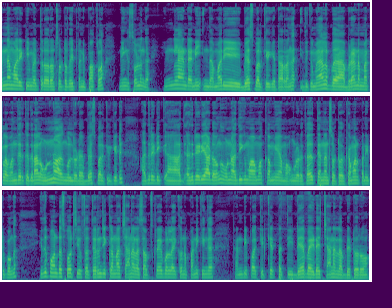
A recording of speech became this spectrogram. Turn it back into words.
என்ன மாதிரி டீம் எடுத்துகிட்டு வரோன்னு சொல்லிட்டு வெயிட் பண்ணி பார்க்கலாம். நீங்கள் சொல்லுங்கள் இங்கிலாந்து அணி இந்த மாதிரி பேஸ்பால் கிரிக்கெட் ஆடுறாங்க. இதுக்கு மேலே பிராண்டம் மேக்கில் வந்திருக்கிறதுனால இன்னும் அவங்களோட பேஸ்பால் கிரிக்கெட்டு அதிரடி அதிரடி ஆடவங்க. இன்னும் அதிகமாகமா கம்மியாகும்? உங்களோட கருத்து என்னன்னு சொல்லிட்டு ஒரு கமெண்ட் பண்ணிட்டு போங்க. இது போன்ற ஸ்போர்ட்ஸ் நியூஸை தெரிஞ்சுக்கணும்னா சேனலை சப்ஸ்கிரைபர் லைக் ஒன்று பண்ணிக்கோங்க. கண்டிப்பாக கிரிக்கெட் பற்றி day by day channel update வரும்.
